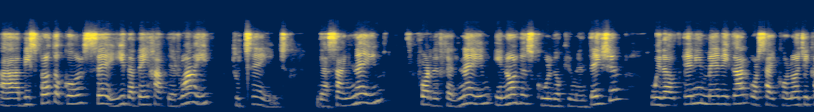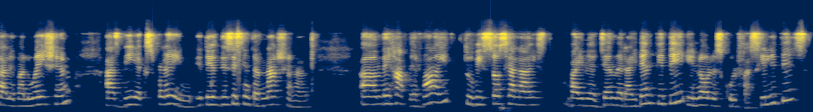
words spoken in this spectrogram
uh, these protocols say that they have the right to change the assigned name for the felt name in all the school documentation without any medical or psychological evaluation, as Dee explained. this is international. Um, they have the right to be socialized by their gender identity in all school facilities.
